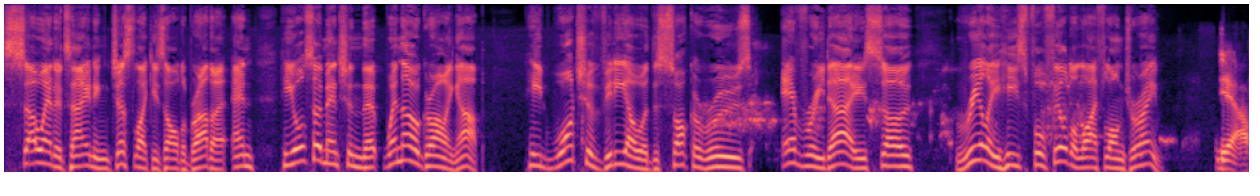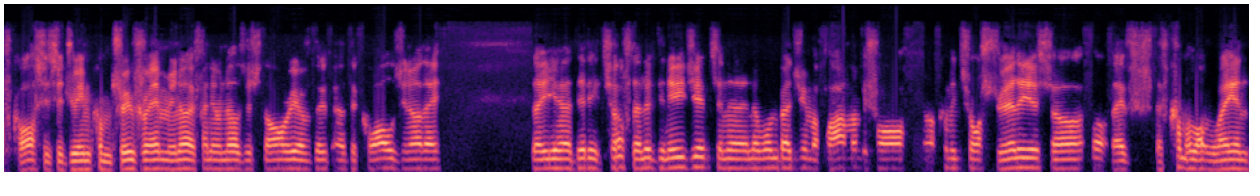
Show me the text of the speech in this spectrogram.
So entertaining, just like his older brother. And he also mentioned that when they were growing up, he'd watch a video of the Socceroos every day. So really, he's fulfilled a lifelong dream. Yeah, of course, it's a dream come true for him. You know, if anyone knows the story of the of the Kuols, you know they they uh, did it tough. They lived in Egypt in a, in a one bedroom apartment before you know, coming to Australia. So look, they've they've come a long way, and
